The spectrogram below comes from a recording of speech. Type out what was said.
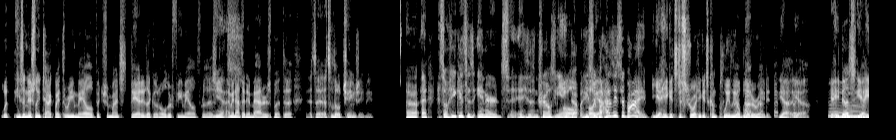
what he's initially attacked by three male Viltrumites. They added like an older female for this. Yeah, I mean, not that it matters, but uh, that's a that's a little change they made. Uh, and so he gets his innards, his entrails yanked Oh, up. He oh, yeah. How does he survive? Yeah, he gets destroyed. He gets completely obliterated. Yeah, yeah, yeah. He does. Yeah, he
